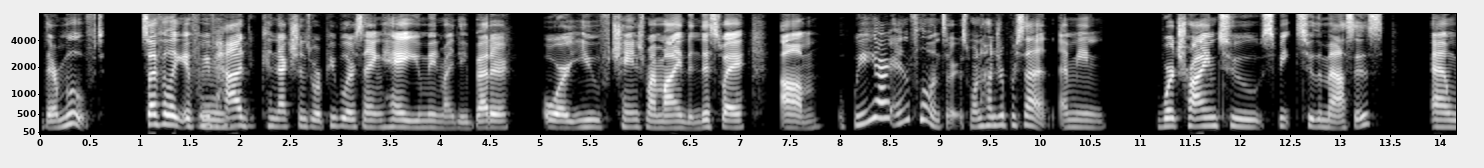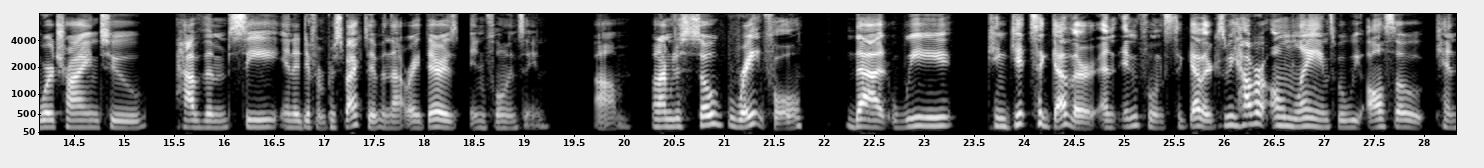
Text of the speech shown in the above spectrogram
they're moved. So I feel like if we've Mm. had connections where people are saying, "Hey, you made my day better," or "You've changed my mind in this way," um, we are influencers, one hundred percent. I mean, we're trying to speak to the masses, and we're trying to have them see in a different perspective, and that right there is influencing. Um, and I'm just so grateful that we can get together and influence together because we have our own lanes, but we also can.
